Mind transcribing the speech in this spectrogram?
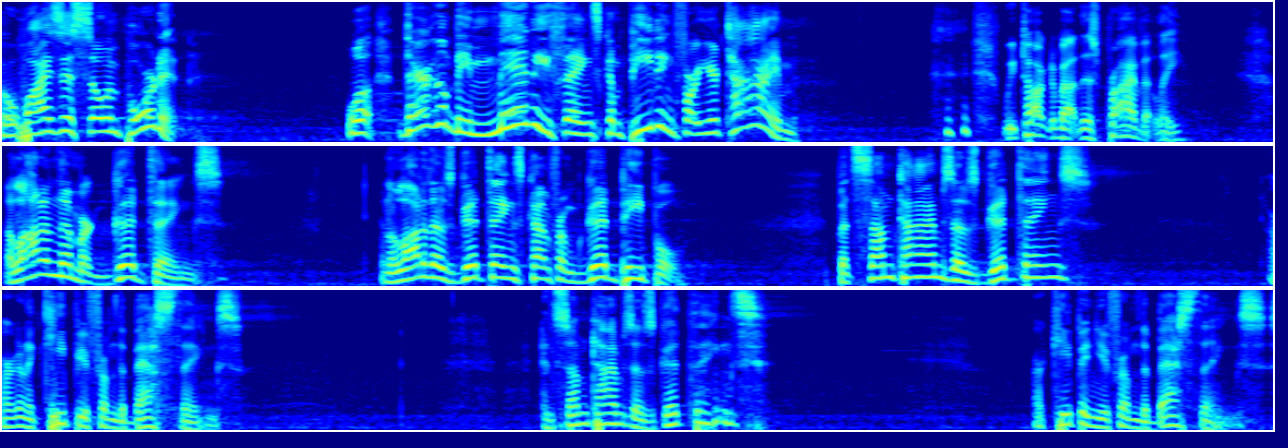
Why is this so important? Well, there are going to be many things competing for your time. we talked about this privately. A lot of them are good things. And a lot of those good things come from good people but sometimes those good things are going to keep you from the best things. And sometimes those good things are keeping you from the best things.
